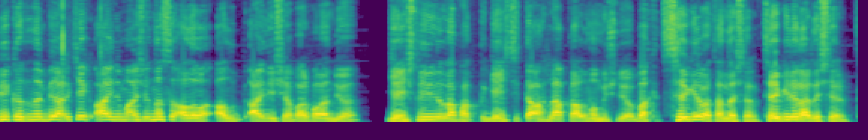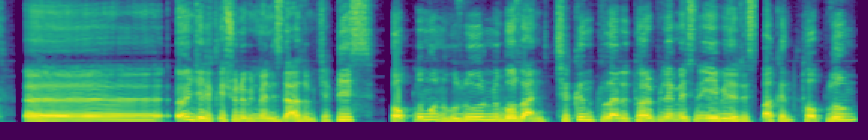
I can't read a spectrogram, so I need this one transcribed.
Bir kadına bir erkek aynı maaşı nasıl alıp, alıp aynı işi yapar falan diyor. Gençliğine laf attı. Gençlikte ahlak kalmamış diyor. Bak sevgili vatandaşlarım, sevgili kardeşlerim. Ee, öncelikle şunu bilmeniz lazım ki biz toplumun huzurunu bozan çıkıntıları törpülemesini iyi biliriz. Bakın toplum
